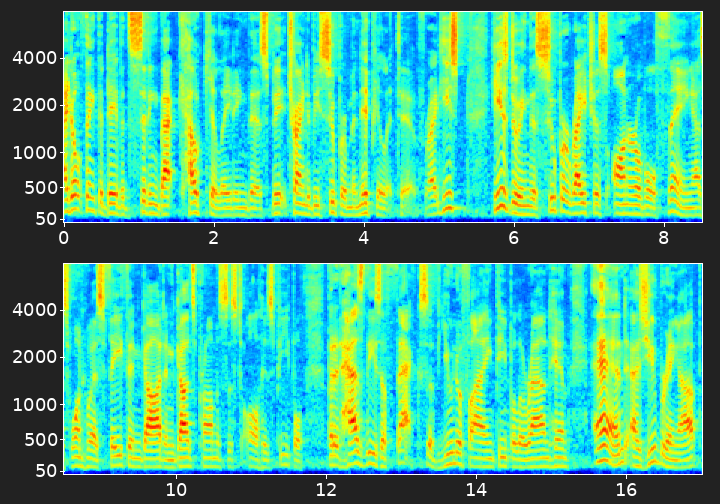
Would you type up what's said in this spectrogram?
I don't think that David's sitting back calculating this, be, trying to be super manipulative, right? He's, he's doing this super righteous, honorable thing as one who has faith in God and God's promises to all his people. But it has these effects of unifying people around him and, as you bring up,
